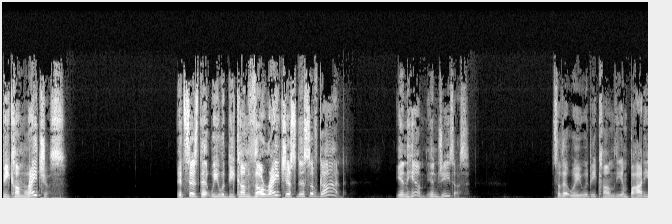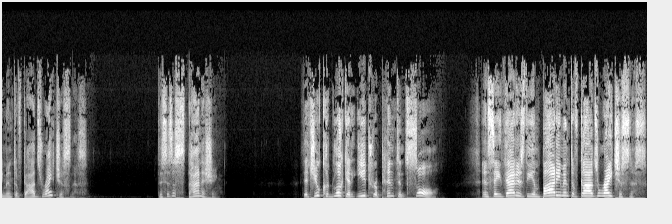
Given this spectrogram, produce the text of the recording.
become righteous. It says that we would become the righteousness of God in Him, in Jesus. So that we would become the embodiment of God's righteousness. This is astonishing. That you could look at each repentant soul and say, that is the embodiment of God's righteousness.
